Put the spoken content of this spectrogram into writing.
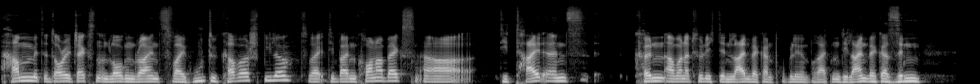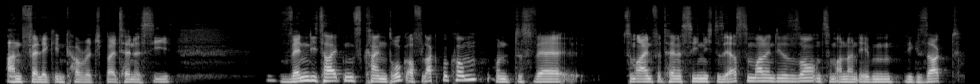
haben mit Dory Jackson und Logan Ryan zwei gute Coverspieler, zwei, die beiden Cornerbacks. Äh, die Tight Ends können aber natürlich den Linebackern Probleme bereiten. Und die Linebacker sind anfällig in Coverage bei Tennessee. Wenn die Titans keinen Druck auf Luck bekommen, und das wäre zum einen für Tennessee nicht das erste Mal in dieser Saison und zum anderen eben, wie gesagt,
